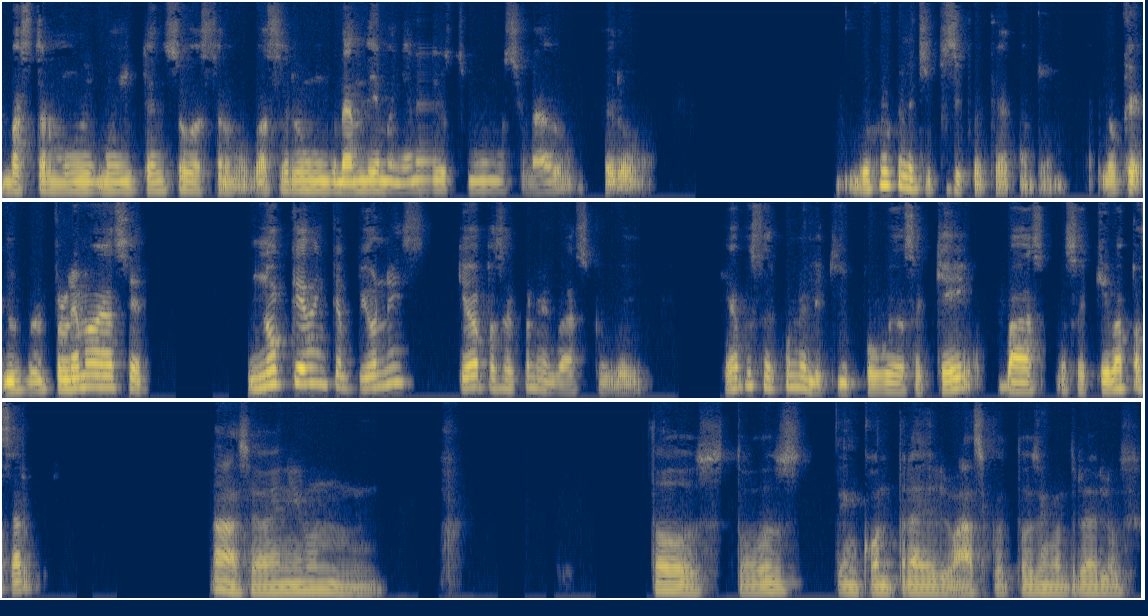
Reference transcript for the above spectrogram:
va a estar muy, muy intenso, va a estar, va a ser un gran día mañana. Yo estoy muy emocionado, pero yo creo que el equipo sí puede quedar campeón. Lo que, el, problema va a ser, no quedan campeones, ¿qué va a pasar con el Vasco, güey? ¿Qué va a pasar con el equipo, güey? O sea, ¿qué va, o sea, ¿qué va a pasar? No, se va a venir un. Todos, todos en contra del Vasco, todos en contra de los ¿Tú,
